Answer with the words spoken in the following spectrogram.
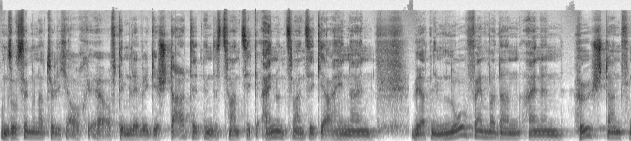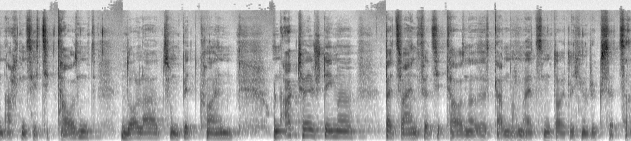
Und so sind wir natürlich auch äh, auf dem Level gestartet in das 2021 Jahr hinein. Wir hatten im November dann einen Höchststand von 68.000 Dollar zum Bitcoin. Und aktuell stehen wir bei 42.000. Also es gab nochmal jetzt einen deutlichen Rücksetzer.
